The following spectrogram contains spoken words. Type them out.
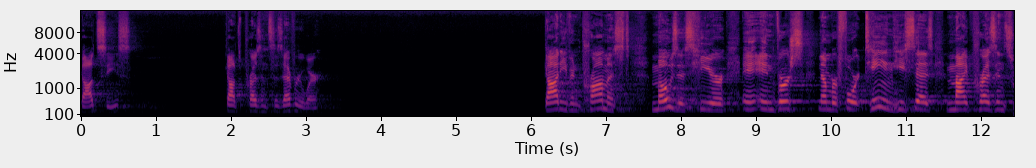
God sees. God's presence is everywhere. God even promised Moses here in, in, verse number 14. He says, My presence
